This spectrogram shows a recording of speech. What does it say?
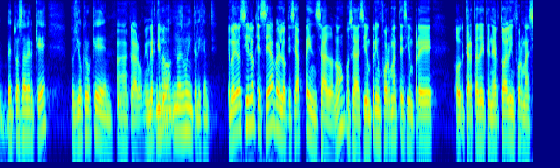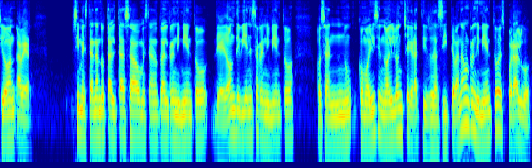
ve tú a saber qué, pues yo creo que Ah, claro. Invertirlo. no, no es muy inteligente. En verdad, sí lo que sea, pero lo que sea pensado, ¿no? O sea, siempre infórmate, siempre trata de tener toda la información. A ver, si me están dando tal tasa o me están dando tal rendimiento, ¿de dónde viene ese rendimiento? O sea, no- como dicen, no hay lonche gratis. O sea, si te van a dar un rendimiento es por algo.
